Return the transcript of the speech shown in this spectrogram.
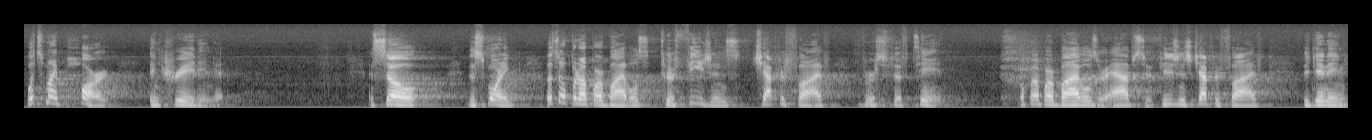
What's my part in creating it? And so this morning, let's open up our Bibles to Ephesians chapter 5, verse 15. Open up our Bibles or apps to Ephesians chapter 5, beginning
